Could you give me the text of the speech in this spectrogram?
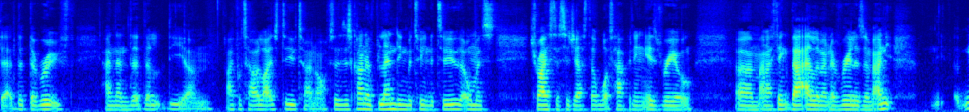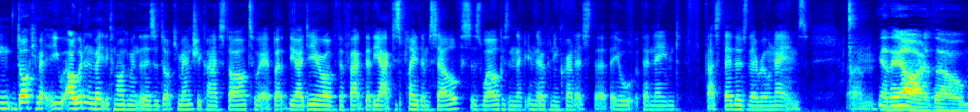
the, the, the roof, and then the the, the um, Eiffel Tower lights do turn off. So there's this kind of blending between the two that almost tries to suggest that what's happening is real, um, and I think that element of realism and document I wouldn't make the argument that there's a documentary kind of style to it, but the idea of the fact that the actors play themselves as well, because in the in the opening credits that they all they're named that's their, those are their real names. Um, Yeah, they are though.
